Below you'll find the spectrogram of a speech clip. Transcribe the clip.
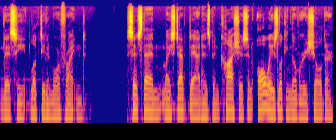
this, he looked even more frightened. Since then, my stepdad has been cautious and always looking over his shoulder.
